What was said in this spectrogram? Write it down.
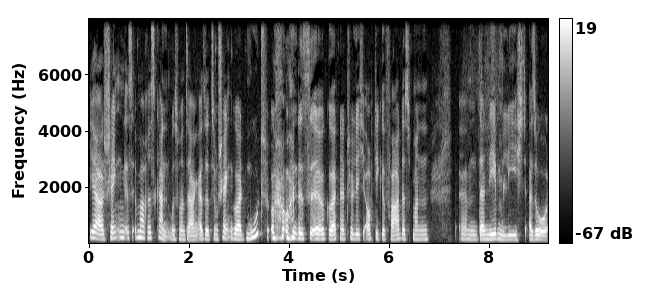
Ja, Schenken ist immer riskant, muss man sagen. Also zum Schenken gehört Mut und es äh, gehört natürlich auch die Gefahr, dass man ähm, daneben liegt. Also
